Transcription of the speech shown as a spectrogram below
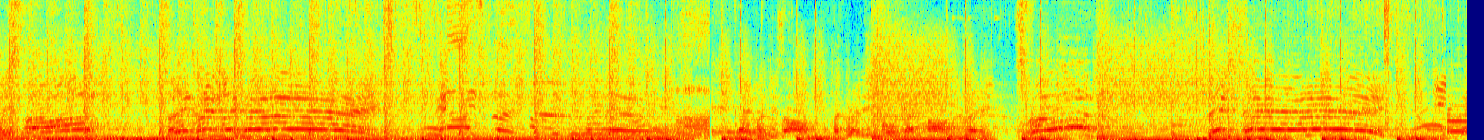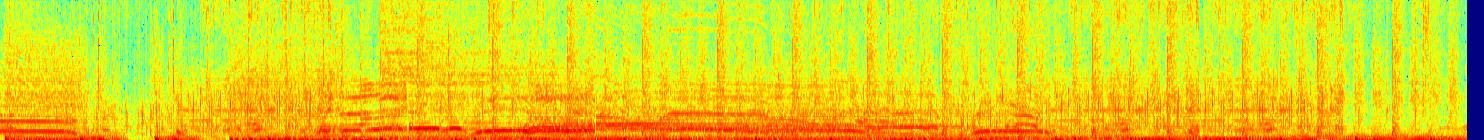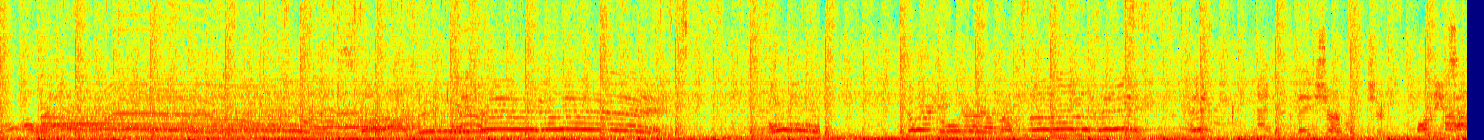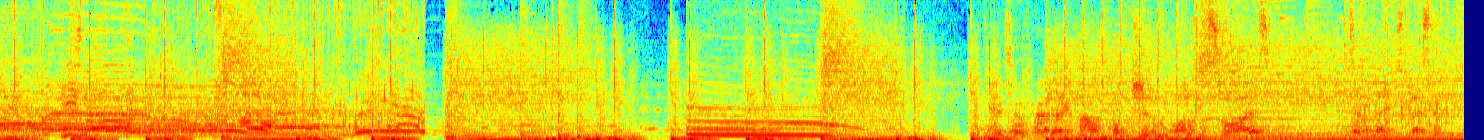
It's on! And it's Grizzly is armed and ready. Make sure, on the attack. He's there! The theatre had a malfunction with one of the squires. Seven days, bless it. They're ready.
